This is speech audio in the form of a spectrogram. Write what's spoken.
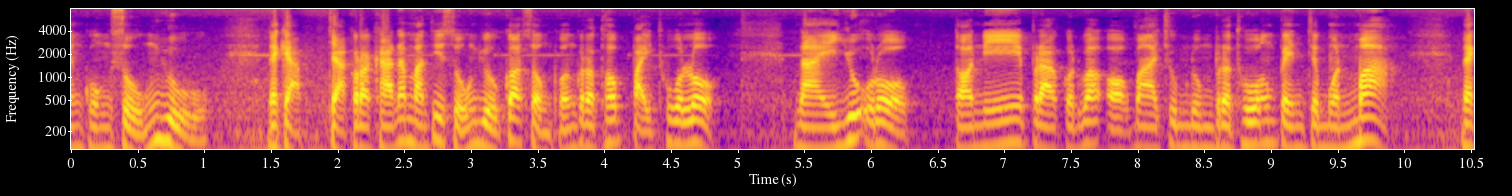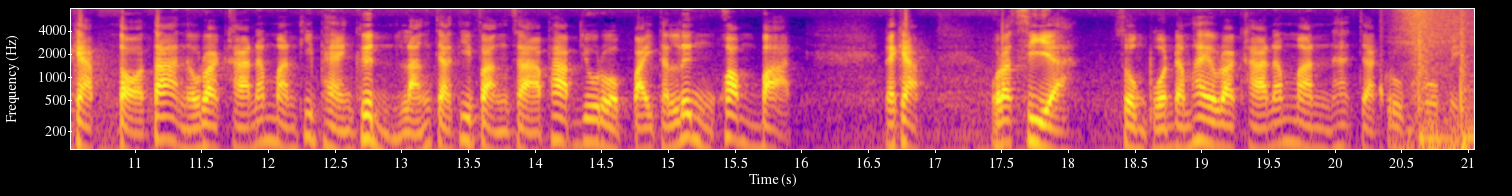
ยังคงสูงอยู่นะครับจากราคาน้ำมันที่สูงอยู่ก็ส่งผลกระทบไปทั่วโลก ในยุโรป ตอนนี้ปรากฏว่าออกมาชุมนุมประท้วงเป็นจำนวนมากนะครับต่อต้านราคาน้ำมันที่แพงขึ้น หลังจากที่ฝั่งสหภาพยุโรปไปทะลึ่งคว่ำบาตรนะครับรัสเซียส่งผลทำให้ราคาน้ำมันจากกลุ่มโอเปก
